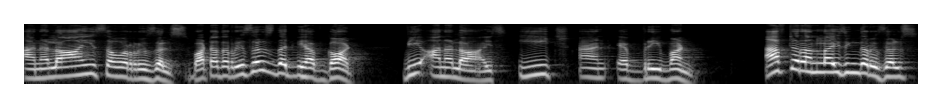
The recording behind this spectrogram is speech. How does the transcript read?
analyze our results. What are the results that we have got? We analyze each and every one. After analyzing the results,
